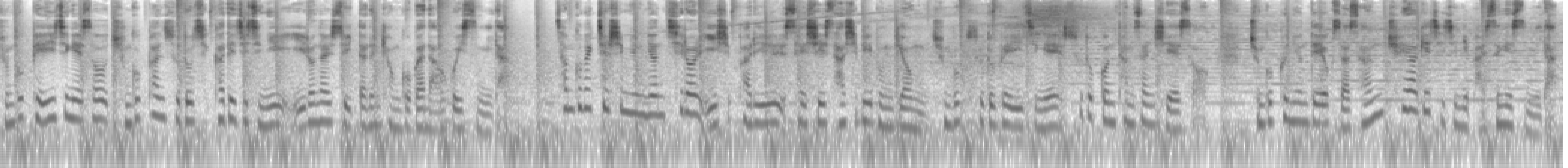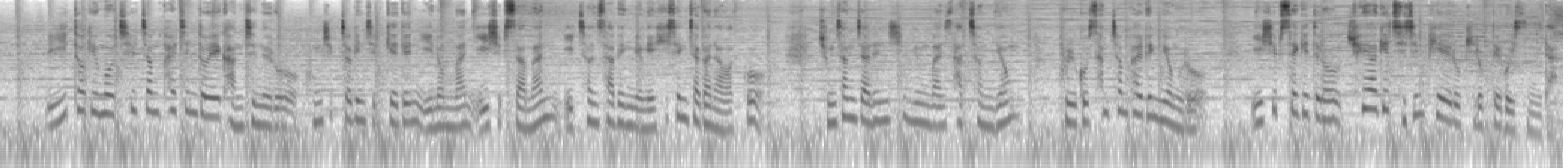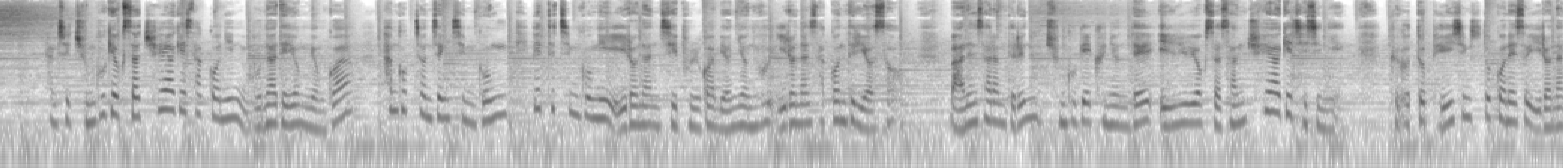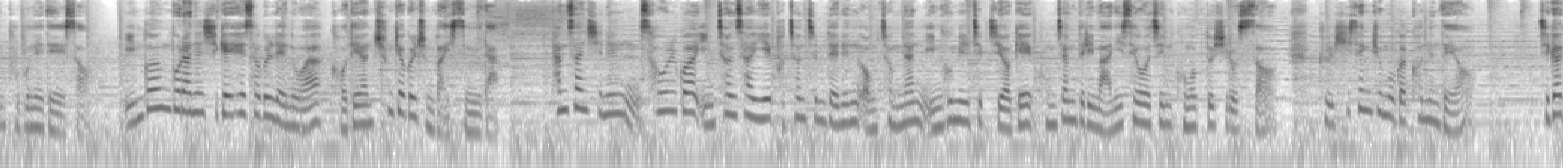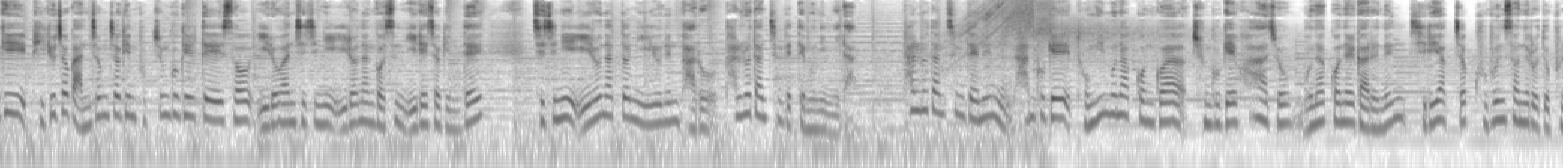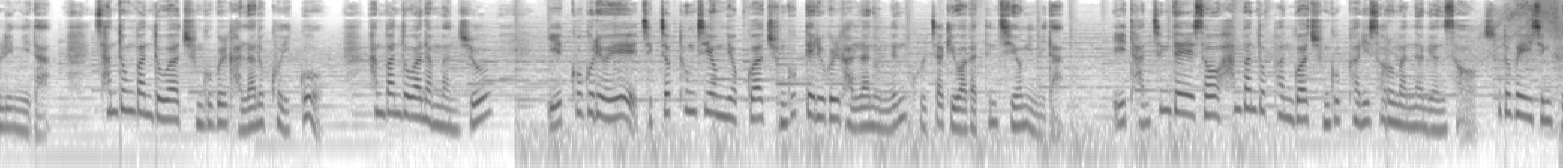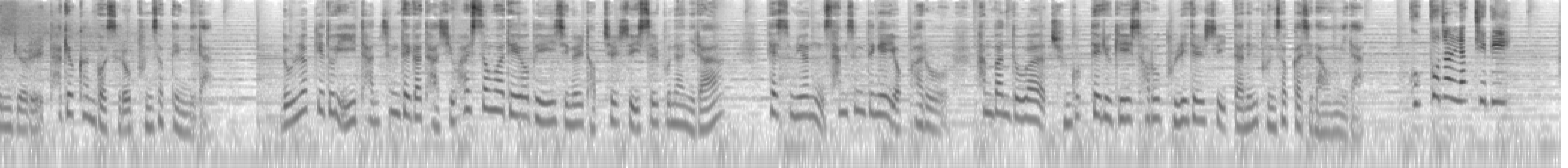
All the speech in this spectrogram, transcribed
중국 베이징에서 중국판 수도 직하대 지진이 일어날 수 있다는 경고가 나오고 있습니다. 1976년 7월 28일 3시 42분경 중국 수도 베이징의 수도권 탕산시에서 중국 근현대 역사상 최악의 지진이 발생했습니다. 리히터 규모 7.8 진도의 강진으로 공식적인 집계된 인원만 24만 2,400명의 희생자가 나왔고 중상자는 16만 4천 명, 불구 3,800명으로 20세기 들어 최악의 지진 피해로 기록되고 있습니다. 당시 중국 역사 최악의 사건인 문화대혁명과 한국전쟁 침공, 티베트 침공이 일어난 지 불과 몇 년 후 일어난 사건들이어서 많은 사람들은 중국의 근현대 인류 역사상 최악의 지진이 그것도 베이징 수도권에서 일어난 부분에 대해서 인과응보라는 식의 해석을 내놓아 거대한 충격을 준 바 있습니다. 탐산시는 서울과 인천 사이에 부천쯤 되는 엄청난 인구 밀집 지역에 공장들이 많이 세워진 공업도시로서 그 희생 규모가 컸는데요. 지각이 비교적 안정적인 북중국 일대에서 이러한 지진이 일어난 것은 이례적인데 지진이 일어났던 이유는 바로 탈루단층대 때문입니다. 탈루단층대는 한국의 동이문화권과 중국의 화하족 문화권을 가르는 지리학적 구분선으로도 불립니다. 산동반도와 중국을 갈라놓고 있고 한반도와 남만주, 옛 고구려의 직접 통치 영역과 중국 대륙을 갈라놓는 골짜기와 같은 지형입니다. 이 단층대에서 한반도판과 중국판이 서로 만나면서 수도 베이징 근교를 타격한 것으로 분석됩니다. 놀랍게도 이 단층대가 다시 활성화되어 베이징을 덮칠 수 있을 뿐 아니라 해수면 상승 등의 여파로 한반도와 중국 대륙이 서로 분리될 수 있다는 분석까지 나옵니다. 국토전략TV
